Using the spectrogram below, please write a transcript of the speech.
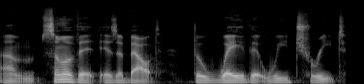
Um, some of it is about the way that we treat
